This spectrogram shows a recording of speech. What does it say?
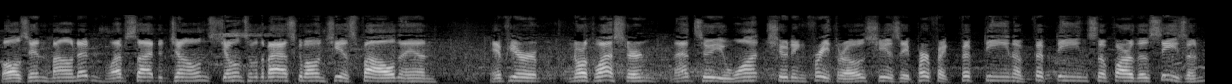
Ball's inbounded, left side to Jones. Jones with the basketball, and she is fouled. And if you're Northwestern, that's who you want shooting free throws. She is a perfect 15 of 15 so far this season.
